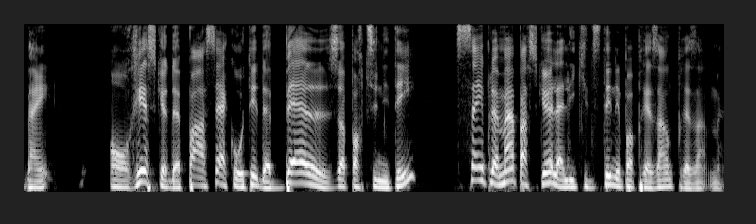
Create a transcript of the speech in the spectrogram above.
ben on risque de passer à côté de belles opportunités simplement parce que la liquidité n'est pas présente présentement.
